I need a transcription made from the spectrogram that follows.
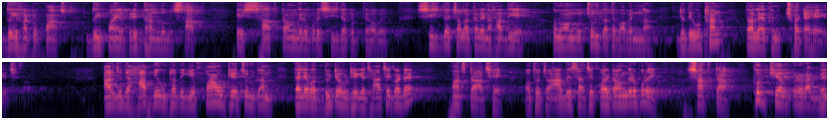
দুই হাঁটু পাঁচ, দুই পায়ের বৃদ্ধাঙ্গুল সাত। এই সাতটা অঙ্গের উপরে সিজদা করতে হবে। সিজদা চলাকালীন হাত দিয়ে কোনো অঙ্গ চুলকাতে পাবেন না। যদি উঠান, তাহলে এখন ছয়টা হয়ে গেছে। আর যদি হাত দিয়ে উঠাতে গিয়ে পা উঠে চুলকান, তাহলে এবার দুইটা উঠে গেছে। আছে কয়টায় পাঁচটা আছে। অথচ আদেশ আছে কয়টা অঙ্গের উপরে? সাতটা। খুব খেয়াল করে রাখবেন।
